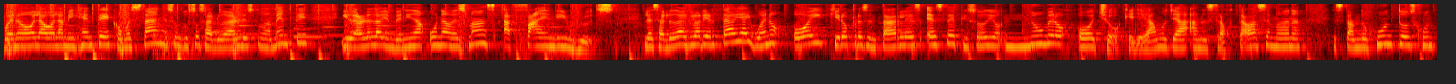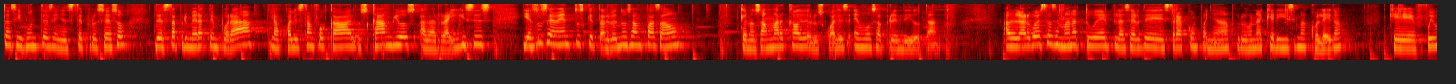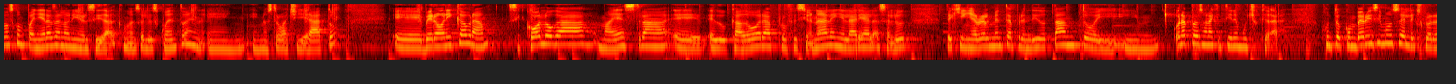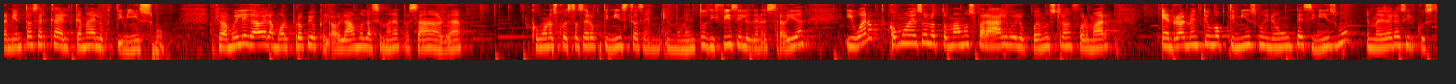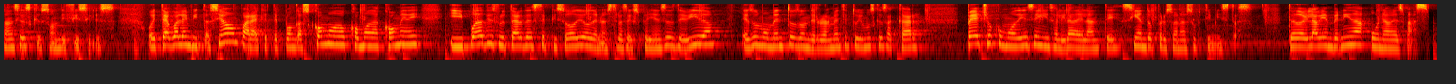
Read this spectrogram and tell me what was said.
Bueno, hola, hola mi gente, ¿cómo están? Es un gusto saludarles nuevamente y darles la bienvenida una vez más a Finding Roots. Les saluda Gloria Artavia y bueno, hoy quiero presentarles este episodio número 8, que llegamos ya a nuestra octava semana estando juntos, juntas y juntas en este proceso de esta primera temporada, la cual está enfocada a los cambios, a las raíces y a esos eventos que tal vez nos han pasado, que nos han marcado y de los cuales hemos aprendido tanto. A lo largo de esta semana tuve el placer de estar acompañada por una queridísima colega que fuimos compañeras en la universidad, como eso les cuento, en, nuestro bachillerato. Eh, Verónica Abraham, psicóloga, maestra, eh, educadora, profesional en el área de la salud, de quien he realmente aprendido tanto y, y, una persona que tiene mucho que dar. Junto con Vero hicimos el exploramiento acerca del tema del optimismo, que va muy ligado al amor propio, que lo hablábamos la semana pasada, ¿verdad? Cómo nos cuesta ser optimistas en, momentos difíciles de nuestra vida y bueno, cómo eso lo tomamos para algo y lo podemos transformar en realmente un optimismo y no un pesimismo en medio de las circunstancias que son difíciles. Hoy te hago la invitación para que te pongas cómodo, cómoda, comedy y puedas disfrutar de este episodio, de nuestras experiencias de vida, esos momentos donde realmente tuvimos que sacar pecho, como dicen, y salir adelante siendo personas optimistas. Te doy la bienvenida una vez más.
